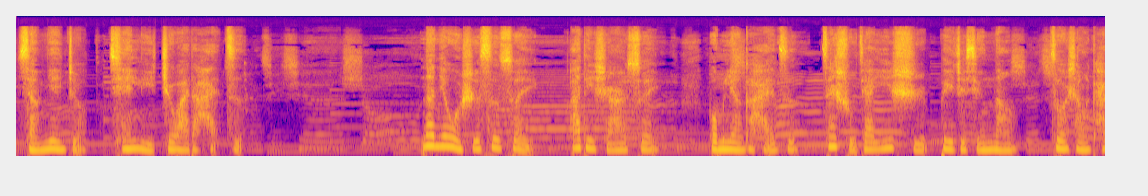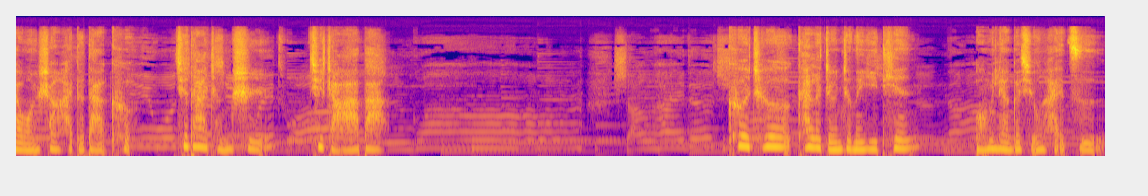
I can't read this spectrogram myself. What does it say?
想念着千里之外的孩子。那年我十四岁，阿弟十二岁，我们两个孩子在暑假伊始背着行囊，坐上了开往上海的大客，去大城市去找阿爸。客车开了整整的一天，我们两个熊孩子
